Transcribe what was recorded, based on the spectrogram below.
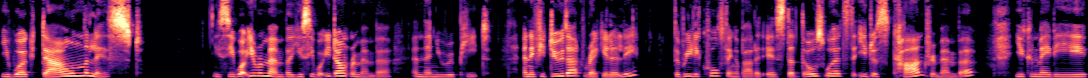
you work down the list, You see what you remember, you see what you don't remember, and then you repeat. And if you do that regularly, the really cool thing about it is that those words that you just can't remember, you can maybe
